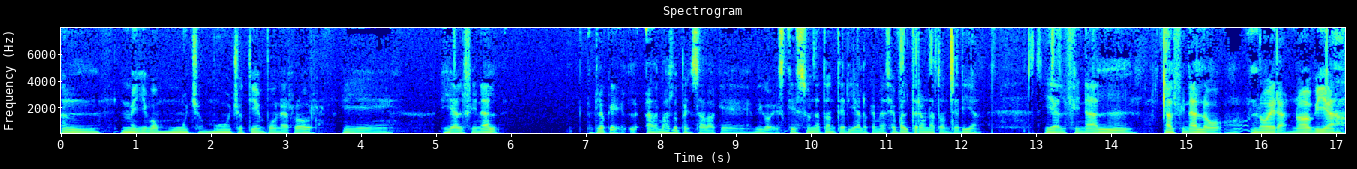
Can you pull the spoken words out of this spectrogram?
me llevó mucho mucho tiempo un error y, y al final creo que además lo pensaba que digo es que es una tontería lo que me hacía falta era una tontería y al final al final lo, lo era no había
